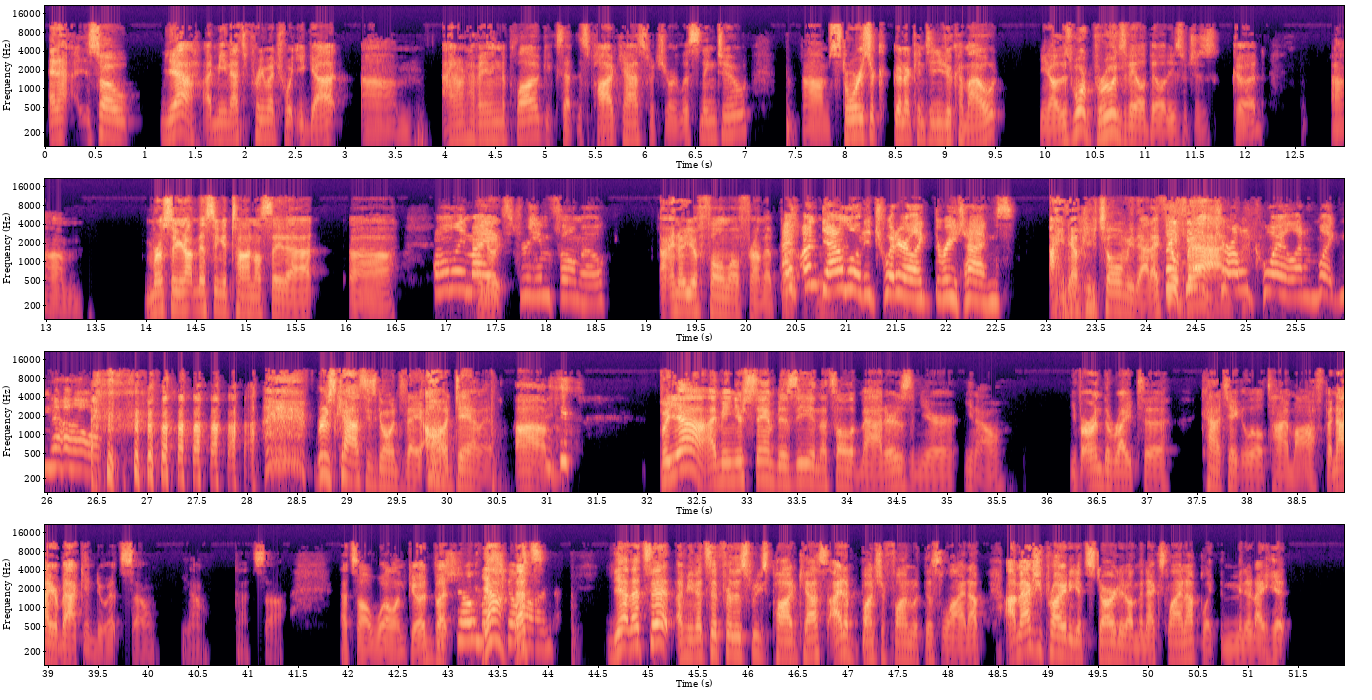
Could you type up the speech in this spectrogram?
And uh, so, yeah, I mean, that's pretty much what you got. Um, I don't have anything to plug except this podcast, which you're listening to. Um, stories are going to continue to come out. You know, there's more Bruins availabilities, which is good. Um, Marisa, you're not missing a ton. I'll say that. Uh, Only my know- extreme FOMO. I know you have FOMO from it, but I've undownloaded Twitter like three times. I know you told me that. I I feel like bad. Charlie Coyle, and I'm like, no. Bruce Cassidy's going today. Oh, damn it. Um, but yeah, I mean, you're staying busy and that's all that matters. And you're, you know, you've earned the right to kind of take a little time off, but now you're back into it. So, you know, that's, uh, that's all well and good. But yeah, that's, on. Yeah, that's it. I mean, that's it for this week's podcast. I had a bunch of fun with this lineup. I'm actually probably gonna get started on the next lineup, like the minute I hit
